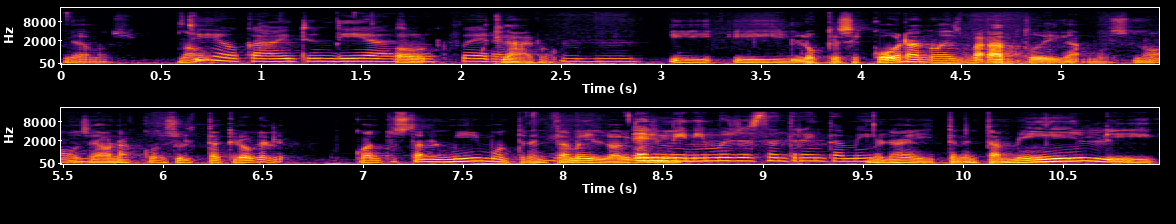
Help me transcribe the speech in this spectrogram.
digamos ¿no? Sí, o cada 21 días o, lo que fuera. Claro. y, y, lo que se cobra no es barato, digamos, ¿no? O sea, una consulta creo que ¿Cuánto está el mínimo? 30 mil. El mínimo ya está en 30 mil. Y 30 mil y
